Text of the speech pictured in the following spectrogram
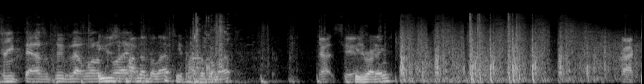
3,000 people that want He to just play. popped up the left. He popped up the left. That's it. He's running. Crack.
